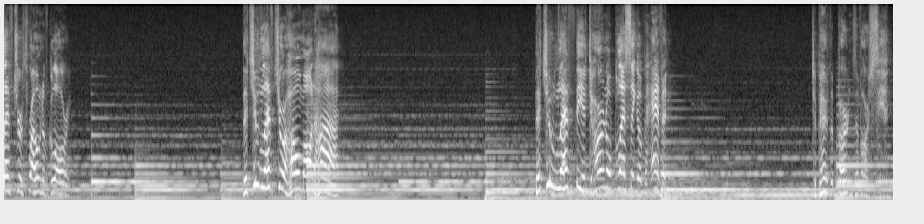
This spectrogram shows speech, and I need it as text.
Left your throne of glory. That you left your home on high. That you left the eternal blessing of heaven to bear the burdens of our sin.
